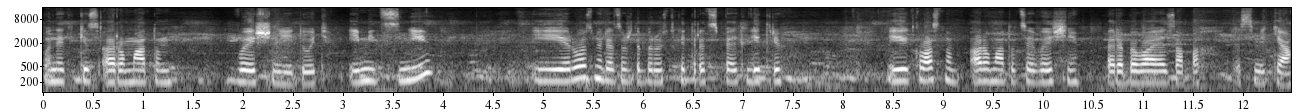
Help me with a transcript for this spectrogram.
Вони такі з ароматом вишні йдуть. І міцні. І розмір я завжди беру такий 35 літрів. І класно аромат оцей вишні перебиває запах сміття.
